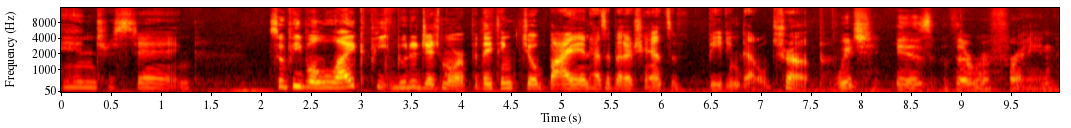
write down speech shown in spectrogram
interesting. So people like Pete Buttigieg more, but they think Joe Biden has a better chance of beating Donald Trump. Which is the refrain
